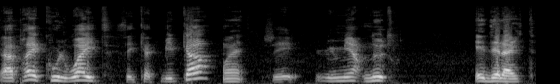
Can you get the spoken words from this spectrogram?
Après, cool white, c'est 4000K, Ouais. c'est lumière neutre. Et daylight.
